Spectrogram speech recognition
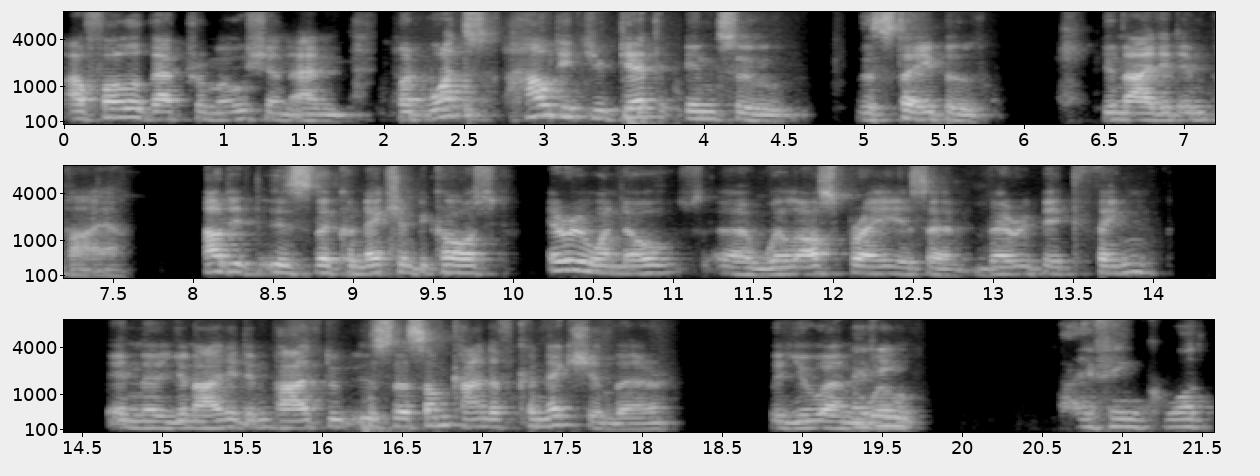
I've followed that promotion. And but what's how did you get into the stable United Empire? How did is the connection? Because everyone knows uh, Will Ospreay is a very big thing in the United Empire. Do, is there some kind of connection there, the and I Will? Think, I think what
